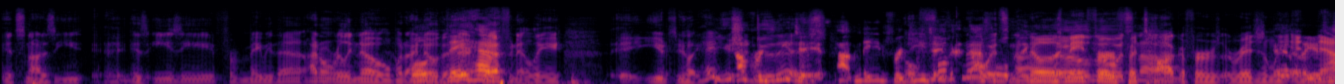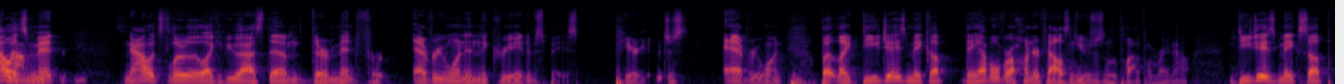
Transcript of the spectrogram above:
It's not as e- as easy for maybe them. I don't really know, but I know that they they're have- definitely. Eh, you, you're like, hey, you It's not should for do DJ. this. It's not made for Oh, DJs. That- no, it's not. thing. No, it was made no, for it's not. photographers originally, Yeah, and like, now just it's not meant. Now it's literally like if you ask them, they're meant for everyone in the creative space. Period. Just everyone. But like DJs make up. They have over hundred thousand users on the platform right now. DJs makes up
